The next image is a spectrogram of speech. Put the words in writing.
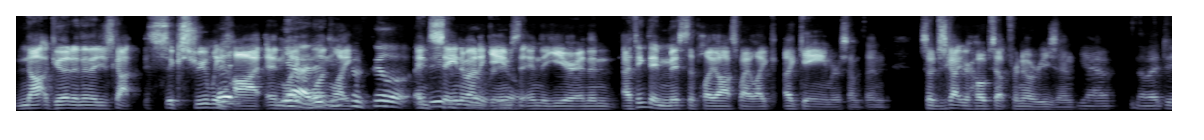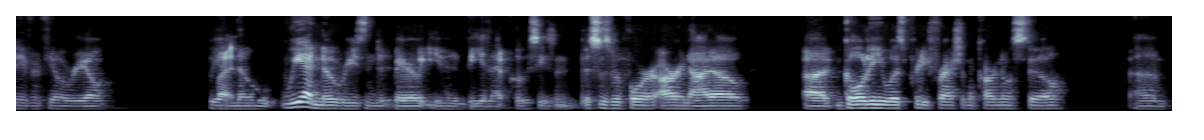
not good, and then they just got extremely it, hot and yeah, like won like feel, insane amount of games real. to end the year, and then I think they missed the playoffs by like a game or something. So just got your hopes up for no reason. Yeah, no, that didn't even feel real. We but, had no, we had no reason to barely even be in that postseason. This was before Arenado. Uh, Goldie was pretty fresh in the Cardinals still. Um,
